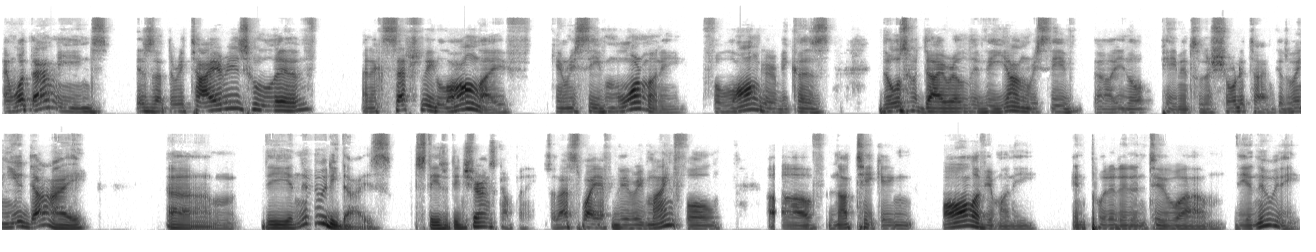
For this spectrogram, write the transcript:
And what that means is that the retirees who live an exceptionally long life can receive more money for longer because those who die relatively young receive, uh, you know, payments at a shorter time. Because when you die, um, the annuity dies, stays with the insurance company. So that's why you have to be very mindful of not taking all of your money and putting it into um, the annuity.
